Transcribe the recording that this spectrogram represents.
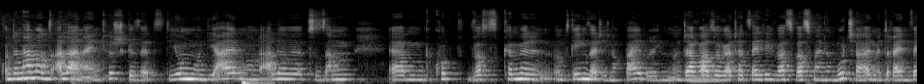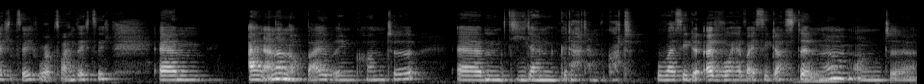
Und dann haben wir uns alle an einen Tisch gesetzt, die Jungen und die Alten und alle zusammen ähm, geguckt, was können wir uns gegenseitig noch beibringen. Und da war mhm. sogar tatsächlich was, was meine Mutter mit 63 oder 62 ähm, allen anderen noch beibringen konnte, ähm, die dann gedacht haben, oh Gott, wo weiß sie, also woher weiß sie das denn? Ne? Mhm. Und äh,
